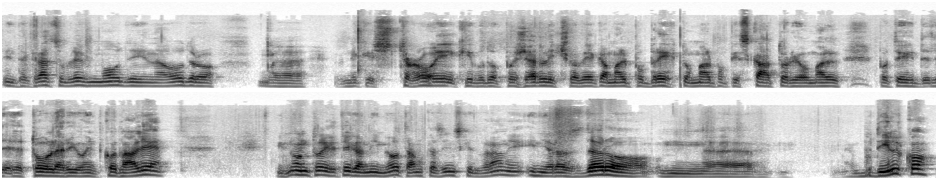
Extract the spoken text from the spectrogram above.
in takrat so bile v modi na odru eh, neki stroji, ki bodo požrli človeka, malo po brehtu, malo po piskatorju, malo po teh tolerju in tako dalje. In on to je, tega ni imel tam v kazinski dvorani in je razdrl mm, eh, budilko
